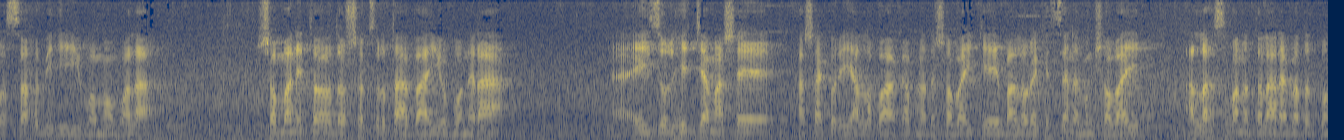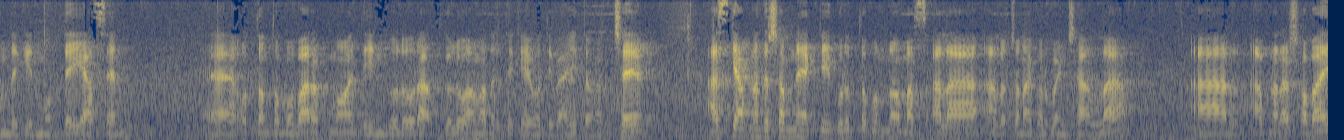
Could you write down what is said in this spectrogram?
ওসাহবিহি ওয়ালা। সম্মানিত দর্শক, শ্রোতা, ভাই বোনেরা, এই জুলহিজ্জা মাসে আশা করি আল্লাহ পাক আপনাদের সবাইকে ভালো রেখেছেন এবং সবাই আল্লাহ সুবান তালার আবাদত বন্দেগীর মধ্যেই আছেন। অত্যন্ত মোবারকময় দিনগুলো, রাতগুলো আমাদের থেকে অতিবাহিত হচ্ছে। আজকে আপনাদের সামনে একটি গুরুত্বপূর্ণ মাসআলা আলোচনা করব ইনশাআল্লাহ। আর আপনারা সবাই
